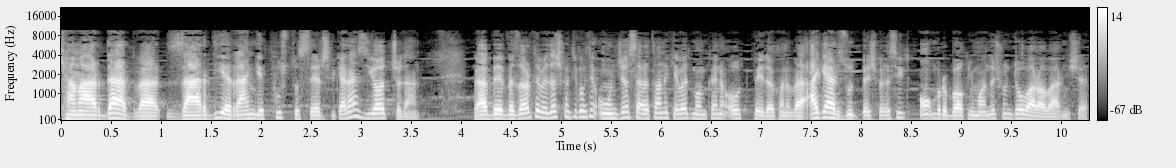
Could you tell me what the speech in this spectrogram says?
کمردرد و زردی رنگ پوست رو سرچ می‌کردن زیاد شدن. و به وزارت بهداشت گفتیم گفتیم اونجا سرطان کبد ممکنه اوت پیدا کنه و اگر زود بهش برسید عمر باقی ماندهشون دو برابر میشه.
